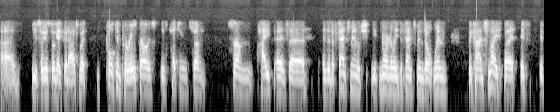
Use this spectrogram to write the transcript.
uh, you, so you'll still get good odds. But Colton Parayko is, is catching some some hype as a as a defenseman, which normally defensemen don't win the Conn Smythe. But if if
